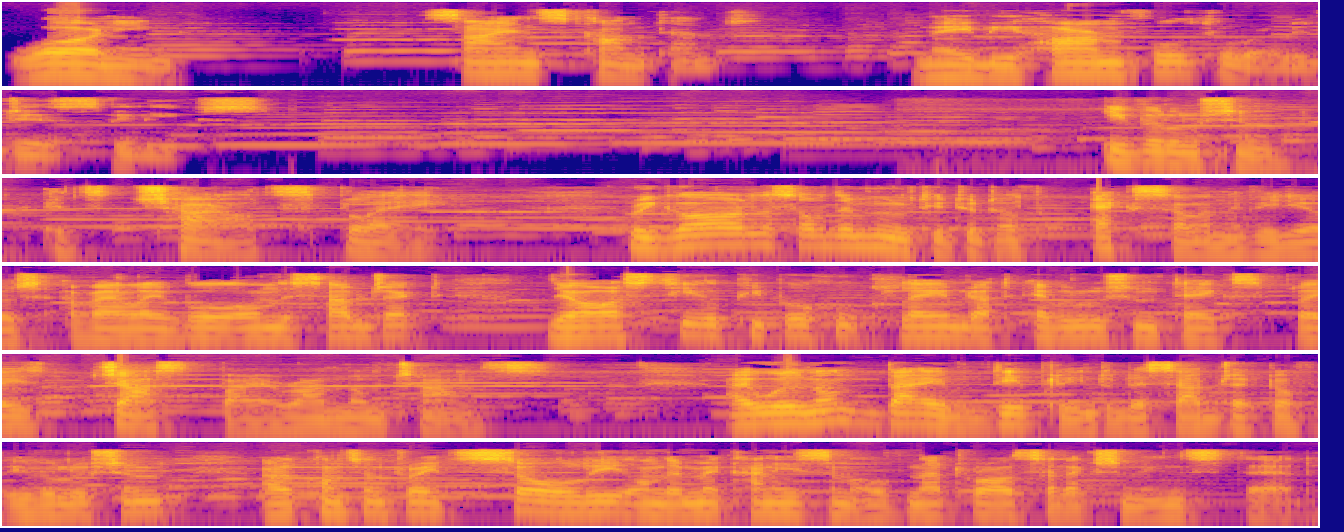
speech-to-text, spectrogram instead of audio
Warning Science content may be harmful to religious beliefs. Evolution, it's child's play. Regardless of the multitude of excellent videos available on the subject, there are still people who claim that evolution takes place just by random chance. I will not dive deeply into the subject of evolution, I'll concentrate solely on the mechanism of natural selection instead.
